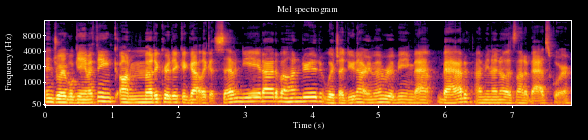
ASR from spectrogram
enjoyable game. I think on Metacritic it got like a seventy eight out of hundred, which I do not remember it being that bad. I mean I know that's not a bad score,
